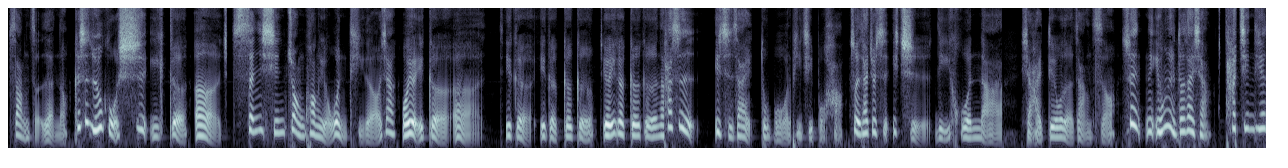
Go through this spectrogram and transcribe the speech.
障责任哦。可是如果是一个呃身心状况有问题的哦，像我有一个呃。一个一个哥哥，有一个哥哥呢，他是一直在赌博，脾气不好，所以他就是一直离婚啊，小孩丢了这样子哦，所以你永远都在想。他今天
